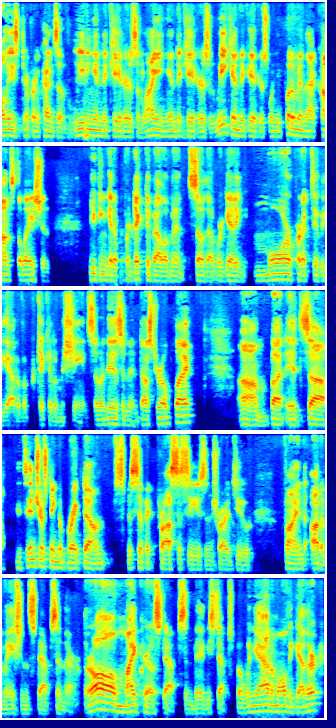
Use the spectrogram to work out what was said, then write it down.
all these different kinds of leading indicators and lagging indicators and weak indicators when you put them in that constellation you can get a predictive element so that we're getting more productivity out of a particular machine. So it is an industrial play um, but it's uh, it's interesting to break down specific processes and try to find automation steps in there. They're all micro steps and baby steps but when you add them all together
